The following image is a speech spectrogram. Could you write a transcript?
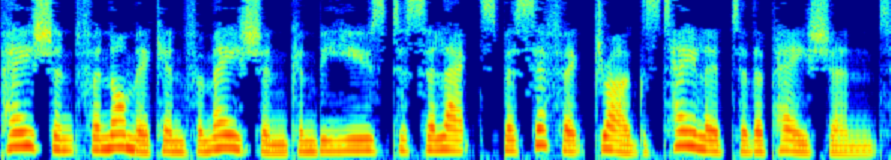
patient phenomic information can be used to select specific drugs tailored to the patient.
